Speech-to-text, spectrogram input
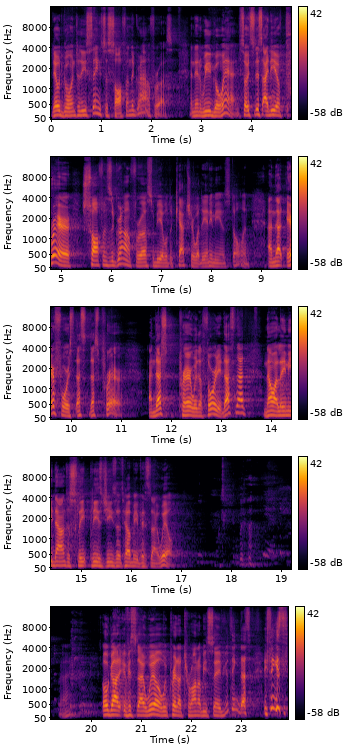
they would go into these things to soften the ground for us. And then we go in. So it's this idea of prayer softens the ground for us to be able to capture what the enemy has stolen. And that Air Force, that's, that's prayer. And that's prayer with authority. That's not, now I lay me down to sleep, please Jesus, help me if it's thy will. Right? Oh God, if it's thy will, we pray that Toronto be saved. You think that's, you think it's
